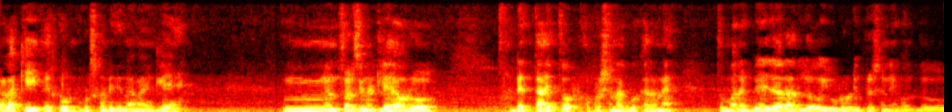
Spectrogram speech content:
ಹೇಳಕ್ಕೆ ಈಗ ನಾನು ಇಲ್ಲಿ. ಅನ್ಫಾರ್ಚುನೇಟ್ಲಿ ಅವರು ಡೆತ್ ಆಯಿತು. ಆಪ್ರೇಷನ್ ಆಗ್ಬೇಕಾದ್ರೆ ತುಂಬಾ ಬೇಜಾರಾದ್ಲು ಇವಳು ಡಿಪ್ರೆಷನ್ಗೆ ಹೋದ್ಲು.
